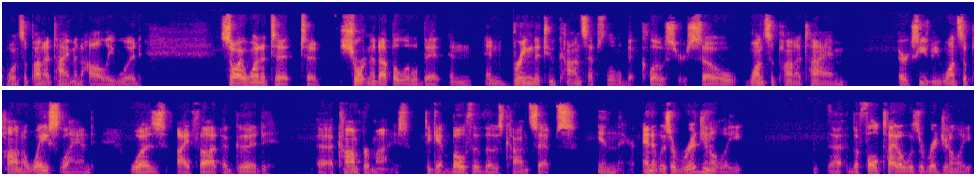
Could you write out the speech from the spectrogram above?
Once Upon a Time in Hollywood. So I wanted to to shorten it up a little bit and and bring the two concepts a little bit closer. So Once Upon a Time, or excuse me, Once Upon a Wasteland was I thought a good uh, compromise to get both of those concepts in there. And it was originally uh, the full title was originally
